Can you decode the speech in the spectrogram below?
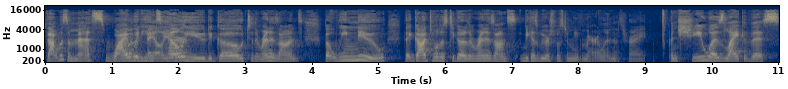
that was a mess. Why would He failure. tell you to go to the Renaissance? But we knew that God told us to go to the Renaissance because we were supposed to meet Marilyn. That's right. And she was like this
